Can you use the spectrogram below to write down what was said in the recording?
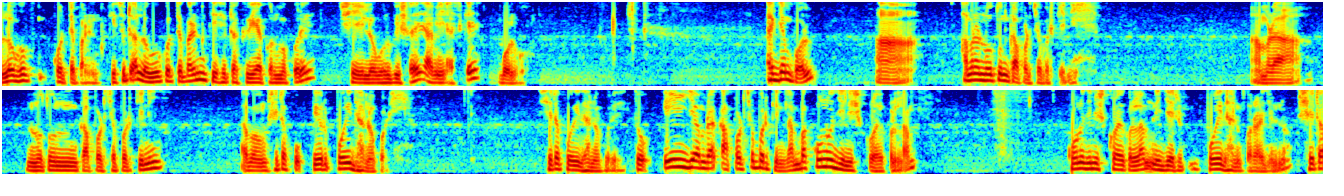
লঘু করতে পারেন। কিছুটা লঘু করতে পারেন, কিছুটা ক্রিয়াকর্ম করে সেই লঘুর বিষয়ে আমি আজকে বলব। এক্সাম্পল আমরা নতুন কাপড় চাপড় কিনি। আমরা নতুন কাপড় চাপড় কিনি এবং সেটা পরিধানও করি। সেটা পরিধানও করি। তো এই যে আমরা কাপড় চোপড় কিনলাম বা কোনো জিনিস ক্রয় করলাম, কোনো জিনিস ক্রয় করলাম নিজের পরিধান করার জন্য সেটা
